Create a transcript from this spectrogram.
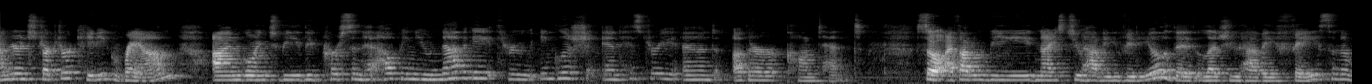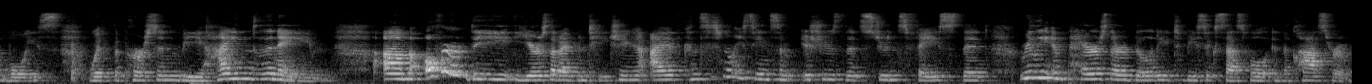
I'm your instructor, Katie Graham. I'm going to be the person helping you navigate through English and history and other content. So I thought it would be nice to have a video that lets you have a face and a voice with the person behind the name. Um, over the years that I've been teaching, I've consistently seen some issues that students face that really impairs their ability to be successful in the classroom.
